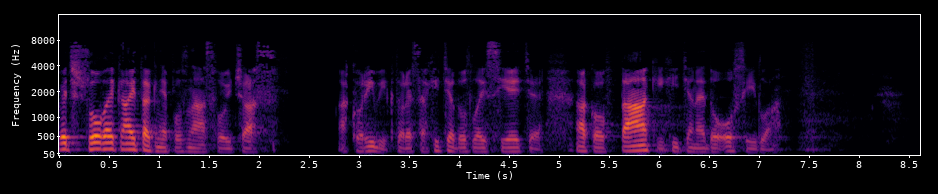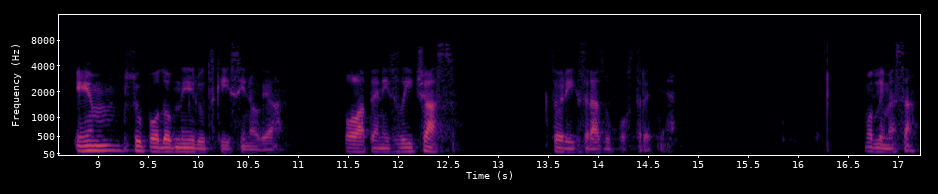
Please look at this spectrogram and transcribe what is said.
Veď človek aj tak nepozná svoj čas, ako ryby, ktoré sa chytia do zlej siete, ako vtáky chytené do osídla. Im sú podobní ľudskí synovia, polapený zlý čas, ktorý ich zrazu postretne. Modlíme sa.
